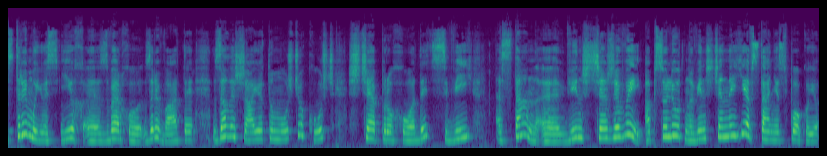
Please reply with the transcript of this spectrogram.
стримуюсь їх е, зверху зривати, залишаю, тому що кущ ще проходить свій стан, е, він ще живий, абсолютно, він ще не є в стані спокою.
